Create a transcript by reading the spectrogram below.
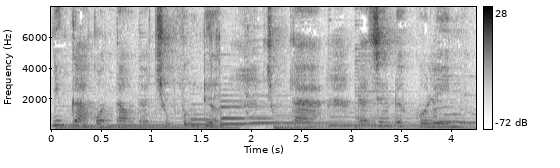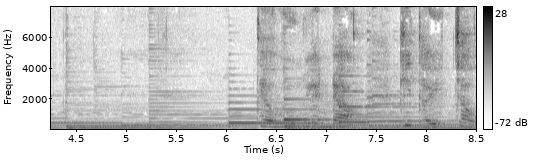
nhưng cả con tàu đã trụ vững được. Chúng ta đã giữ được Cô theo hướng lên đảo, khi thấy tàu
